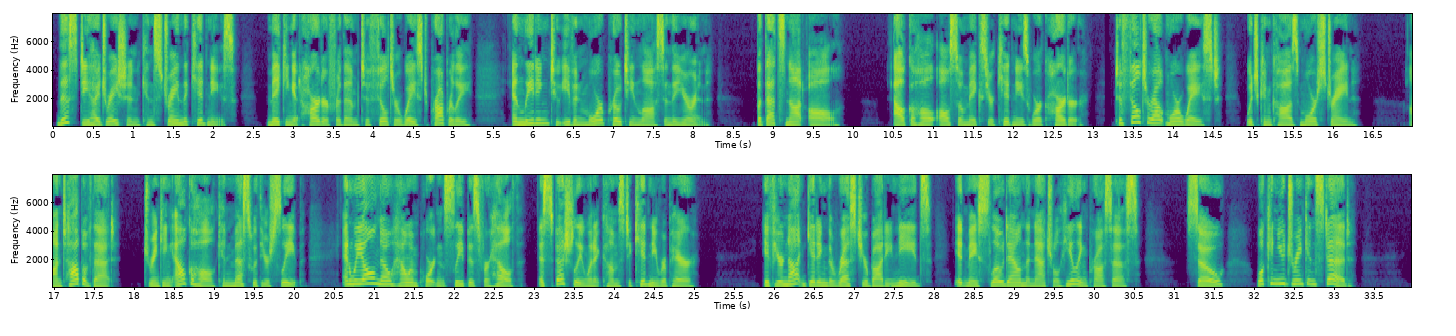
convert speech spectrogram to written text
This dehydration can strain the kidneys, making it harder for them to filter waste properly and leading to even more protein loss in the urine. But that's not all. Alcohol also makes your kidneys work harder to filter out more waste, which can cause more strain. On top of that, drinking alcohol can mess with your sleep, and we all know how important sleep is for health, especially when it comes to kidney repair. If you're not getting the rest your body needs, it may slow down the natural healing process. So, what can you drink instead?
